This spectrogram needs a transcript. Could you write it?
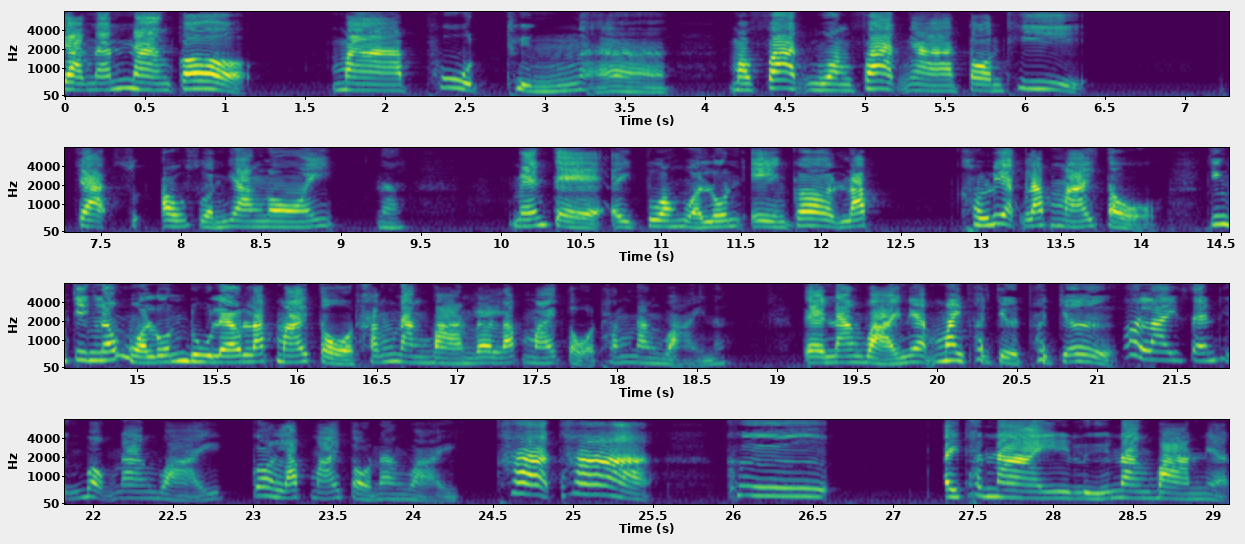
จากนั้นนางก็มาพูดถึงอ่ามาฟาดงวงฟาดงาตอนที่จะเอาสวนยางน้อยนะ แม้แต่ไอตัวหัวล้นเองก็รับเขาเรียกรับไม้ต่อ จริง ๆ แล้วหัวล้นดูแล้วรับไม้ต่อทั้งนางบานและรับไม้ต่อทั้งนางหวายนะแต่นางหวายเนี่ยไม่ผเจิดผเจออะไรแซนถึงบอกนางหวายก็รับไม้ต่อนางหวายถ้าถ้าคือไอ้ทนายหรือนางบานเนี่ย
